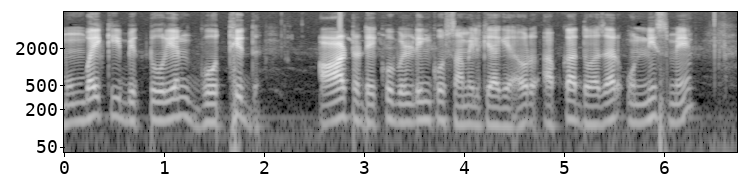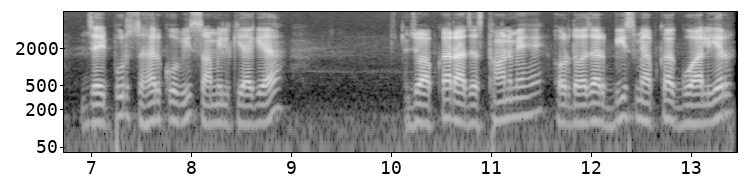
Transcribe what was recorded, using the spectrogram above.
मुंबई की Victorian Gothic art deco building को शामिल किया गया और आपका 2019 में जयपुर शहर को भी शामिल किया गया, जो आपका राजस्थान में है। और 2020 में आपका ग्वालियर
